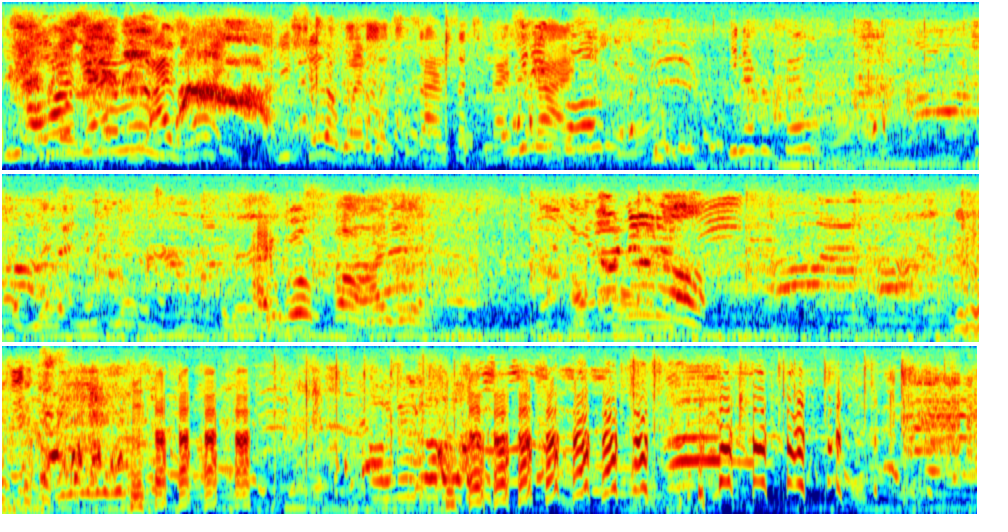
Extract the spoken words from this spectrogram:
You always asked me. I won. You should have won since I'm such a nice You guy. You never fell? I will fall. I will. Go noodle. Oh, noodle! Oh,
